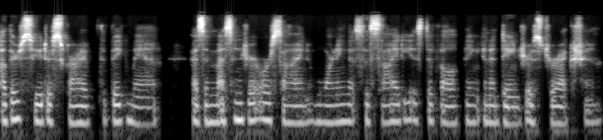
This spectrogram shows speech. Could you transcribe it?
Others Sioux described the big man as a messenger or sign warning that society is developing in a dangerous direction.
